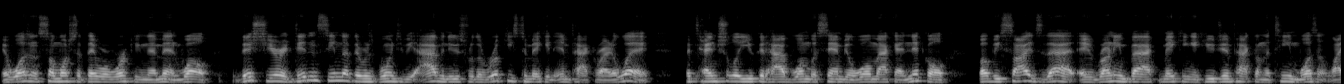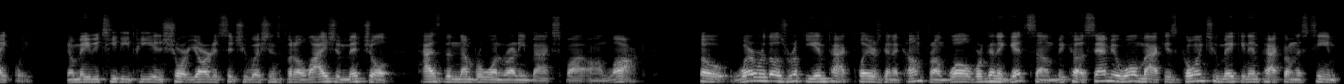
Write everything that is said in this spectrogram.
It wasn't so much that they were working them in. Well, this year it didn't seem that there was going to be avenues for the rookies to make an impact right away. Potentially you could have one with Samuel Womack at nickel, but besides that, a running back making a huge impact on the team wasn't likely. You know, maybe TDP in short yardage situations, but Elijah Mitchell has the number one running back spot on lock. So where were those rookie impact players going to come from? Well, we're going to get some because Samuel Womack is going to make an impact on this team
